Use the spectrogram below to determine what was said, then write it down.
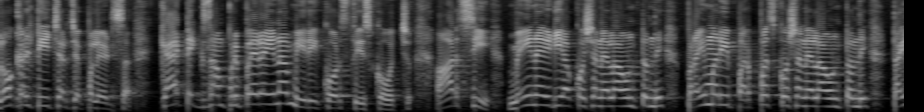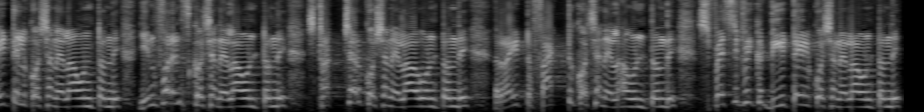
లోకల్ టీచర్ చెప్పలేడు సార్. క్యాట్ ఎగ్జామ్ ప్రిపేర్ అయినా మీరు ఈ కోర్స్ తీసుకోవచ్చు. ఆర్సీ మెయిన్ ఐడియా క్వశ్చన్ ఎలా ఉంటుంది? ప్రైమరీ పర్పస్ క్వశ్చన్ ఎలా ఉంటుంది? టైటిల్ క్వశ్చన్ ఎలా ఉంటుంది? ఇన్ఫరెన్స్ క్వశ్చన్ ఎలా ఉంటుంది? స్ట్రక్చర్ క్వశ్చన్ ఎలా ఉంటుంది? రైట్ ఫ్యాక్ట్ క్వశ్చన్ ఎలా ఉంటుంది? స్పెసిఫిక్ డీటెయిల్ క్వశ్చన్ ఎలా ఉంటుంది?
